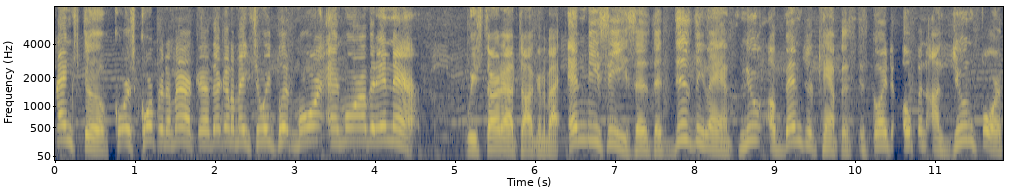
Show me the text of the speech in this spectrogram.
thanks to, of course, corporate America, they're going to make sure we put more and more of it in there. We start out talking about NBC says that Disneyland's new Avenger campus is going to open on June 4th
